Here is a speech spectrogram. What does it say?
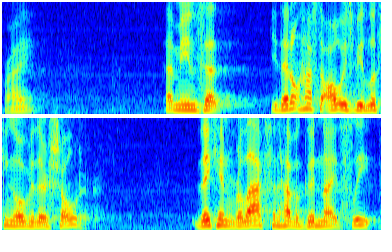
Right? That means that they don't have to always be looking over their shoulder. They can relax and have a good night's sleep.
